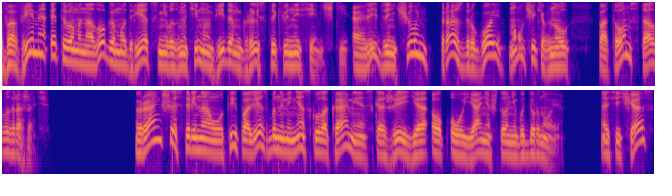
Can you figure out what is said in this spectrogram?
Во время этого монолога мудрец невозмутимым видом грыз тыквенные семечки, а Ли Цзиньчунь раз-другой молча кивнул, потом стал возражать. «Раньше, старина У, ты полез бы на меня с кулаками, скажи я об Оуяне что-нибудь дурное. А сейчас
